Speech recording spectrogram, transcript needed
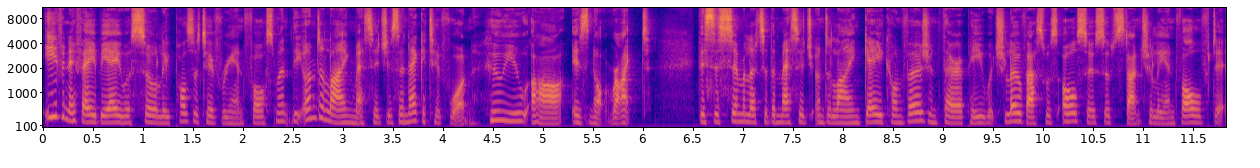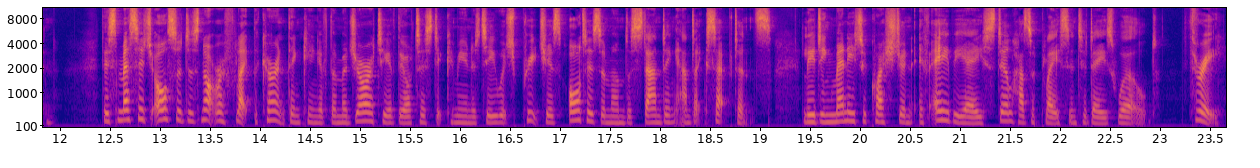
Even if ABA was solely positive reinforcement, the underlying message is a negative one who you are is not right. This is similar to the message underlying gay conversion therapy, which Lovaas was also substantially involved in. This message also does not reflect the current thinking of the majority of the autistic community, which preaches autism understanding and acceptance, leading many to question if ABA still has a place in today's world. 3.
